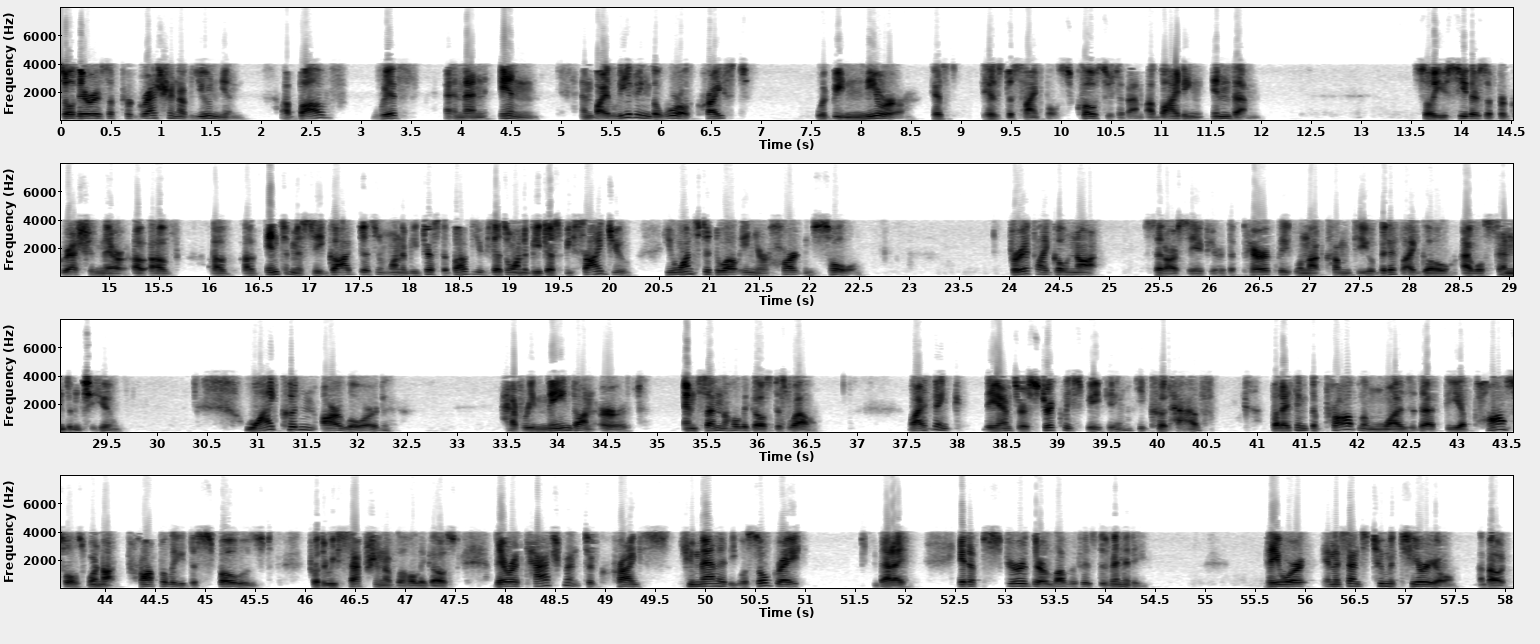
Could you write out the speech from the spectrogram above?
So there is a progression of union above, with, and then in. And by leaving the world, Christ would be nearer his, his disciples, closer to them, abiding in them. So you see there's a progression there of, of, of, of intimacy. God doesn't want to be just above you, He doesn't want to be just beside you. He wants to dwell in your heart and soul. For if I go not, said our Savior, the Paraclete will not come to you, but if I go, I will send him to you. Why couldn't our Lord have remained on earth and send the Holy Ghost as well? Well, I think the answer is strictly speaking, he could have. But I think the problem was that the apostles were not properly disposed for the reception of the Holy Ghost. Their attachment to Christ's humanity was so great that I, it obscured their love of his divinity. They were, in a sense, too material about,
